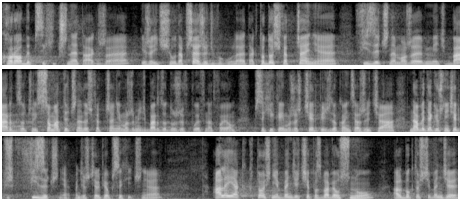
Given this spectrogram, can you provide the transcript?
choroby psychiczne także, jeżeli ci się uda przeżyć w ogóle, tak, to doświadczenie fizyczne może mieć bardzo, czyli somatyczne doświadczenie może mieć bardzo duży wpływ na twoją psychikę i możesz cierpieć do końca życia, nawet jak już nie cierpisz fizycznie, będziesz cierpiał psychicznie, ale jak ktoś nie będzie cię pozbawiał snu, albo ktoś cię będzie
